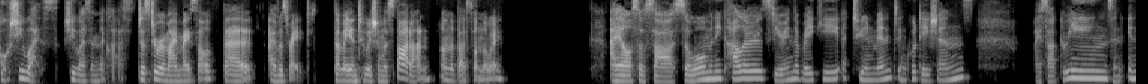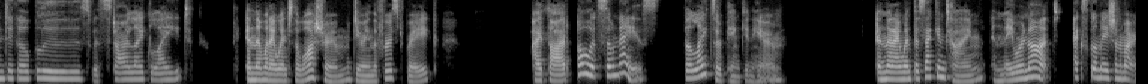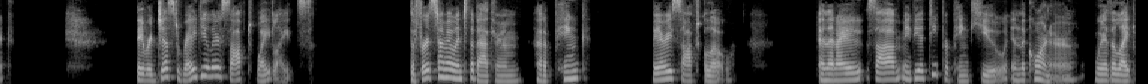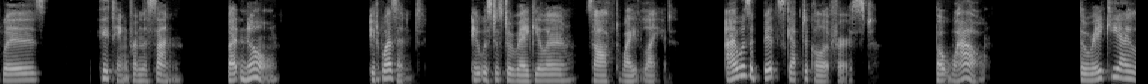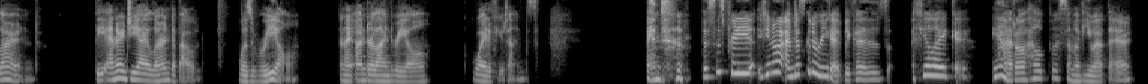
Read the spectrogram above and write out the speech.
Oh, she was. She was in the class. Just to remind myself that I was right, that my intuition was spot on on the bus on the way. I also saw so many colors during the Reiki attunement in quotations. I saw greens and indigo blues with star like light. And then when I went to the washroom during the first break, I thought, oh, it's so nice. The lights are pink in here. And then I went the second time and they were not! Exclamation mark. They were just regular soft white lights. The first time I went to the bathroom had a pink, very soft glow. And then I saw maybe a deeper pink hue in the corner where the light was hitting from the sun. But no, it wasn't. It was just a regular, soft white light. I was a bit skeptical at first, but wow. The Reiki I learned, the energy I learned about was real. And I underlined real quite a few times. And this is pretty, you know? I'm just going to read it because I feel like, yeah, it'll help some of you out there.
